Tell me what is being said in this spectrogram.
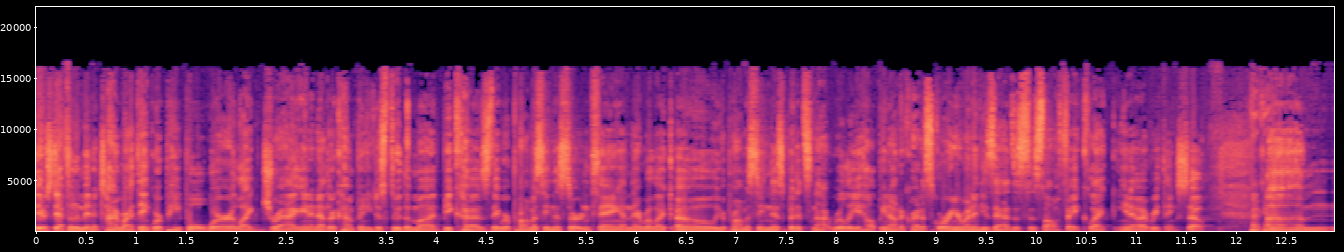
there's definitely been a time where I think where people were like dragging another company just through the mud because they were promising a certain thing and they were like, oh, you're promising this, but it's not really helping out a credit score. And you're running these ads, it's just all fake, like, you know, everything. So okay. um,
